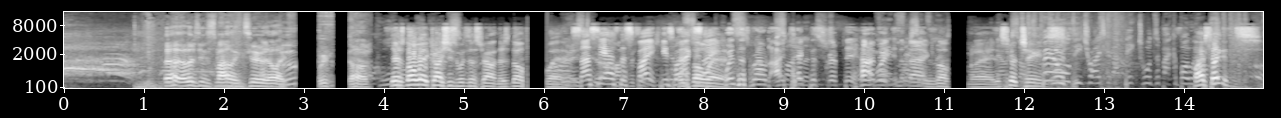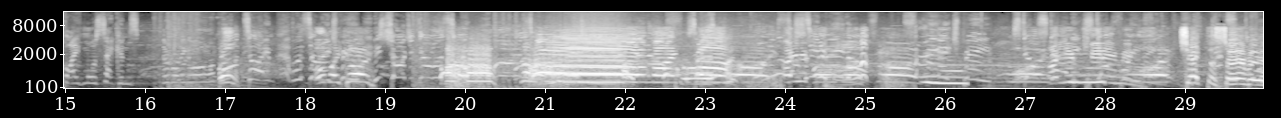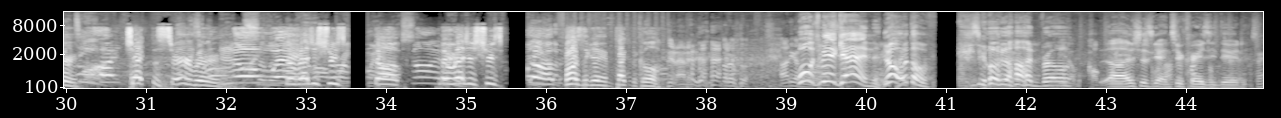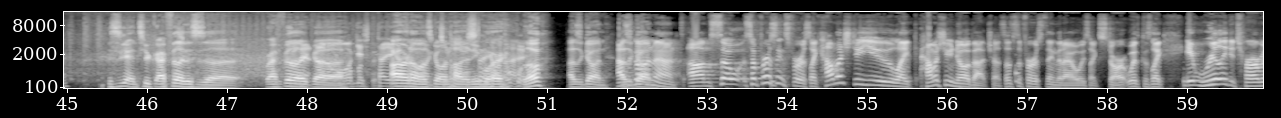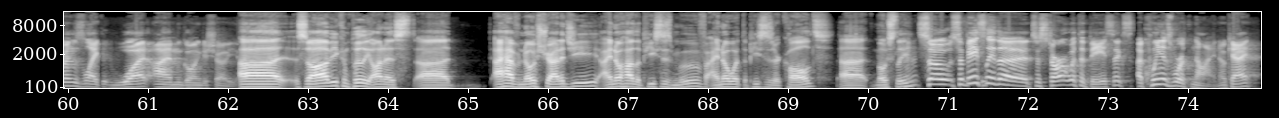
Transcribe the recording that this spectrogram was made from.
The other team's smiling too. They're like, we f***ed up. There's no way Crashes wins this round. There's no way. Sassy has the spike. He's There's max no way. Wins this round. I checked the script. They have it in the bag. There's no way. This could change. Build. He tries to get that pick towards the back of Bowen. Five seconds. Five more seconds. They're running along one Oh. more time. With so Oh my HP. God. He's charging down. Oh! Oh, oh, oh my God. Oh, are you kidding me? Are you kidding me? Check the server. Check the server. No way. The registry's f***ed up. The registry's f***ed. Pause the game. Technical. Oh, it's me again! Yo, what the f is going on, bro? Uh, it's just getting too crazy, dude. This is getting too. I feel like this is a. I feel like uh, I don't know what's going on anymore. Hello? How's it going? How's, it going, man? Um, so so first things first, like how much do you like how much do you know about chess? That's the first thing that I always like start with because like it really determines like what I'm going to show you. Uh, so I'll be completely honest. Uh, I have no strategy. I know how the pieces move. I know what the pieces are called. Uh, mostly. So so basically the to start with the basics, a queen is worth nine, okay?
